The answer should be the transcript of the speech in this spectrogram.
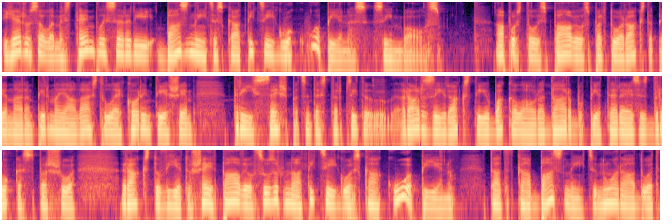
Jeruzalemes templis ir arī baznīcas kā ticīgo kopienas simbols. Apostolis Pāvils par to raksta, piemēram, pirmajā vēstulē korintiešiem 3.16. Starp citu, Rarzī rakstīju bakalaura darbu pie Terēzes Drukas par šo rakstu vietu. Šeit Pāvils uzrunā ticīgos kā kopienu, tātad kā baznīcu norādot,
